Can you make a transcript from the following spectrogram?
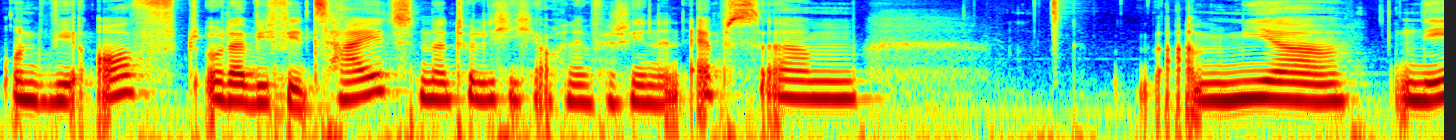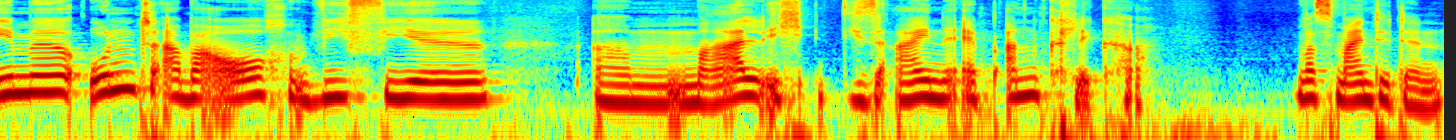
und wie oft oder wie viel Zeit natürlich ich auch in den verschiedenen Apps ähm, mir nehme und aber auch wie viel ähm, mal ich diese eine App anklicke. Was meint ihr denn?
